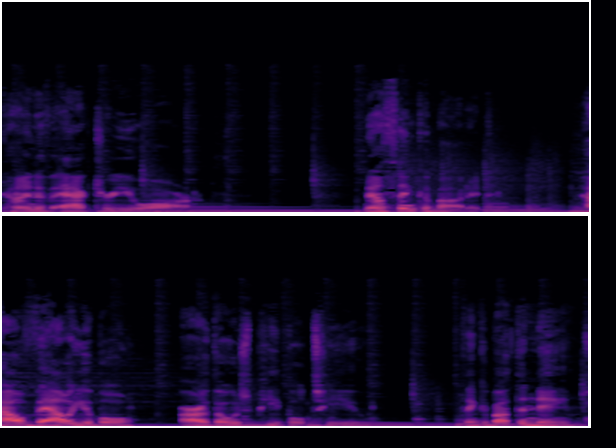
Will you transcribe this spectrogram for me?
kind of actor you are. Now think about it. How valuable are those people to you? Think about the names.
